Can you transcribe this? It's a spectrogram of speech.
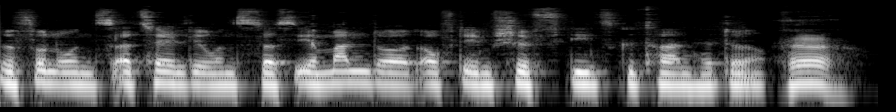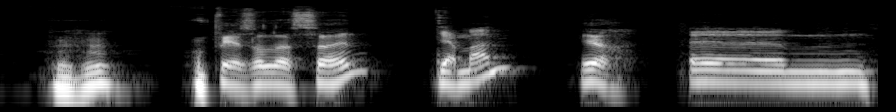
äh, von uns erzählte uns, dass ihr Mann dort auf dem Schiff Dienst getan hätte. Ah. Mhm. Und wer soll das sein? Der Mann? Ja. Ähm,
